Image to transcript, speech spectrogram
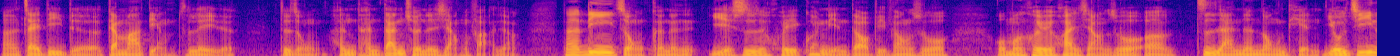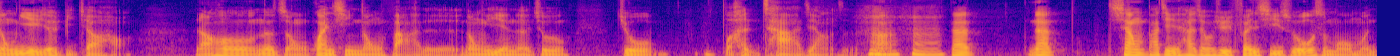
呃在地的干妈点之类的。这种很很单纯的想法，这样。那另一种可能也是会关联到，比方说，我们会幻想说，呃，自然的农田、有机农业就比较好，然后那种惯性农法的农业呢，就就很差这样子啊。那那像巴结他就会去分析说，为什么我们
